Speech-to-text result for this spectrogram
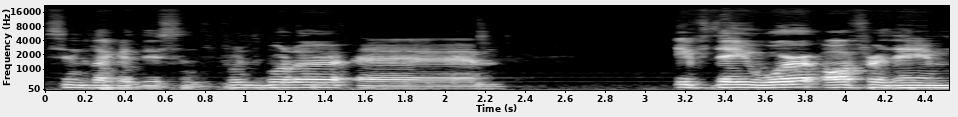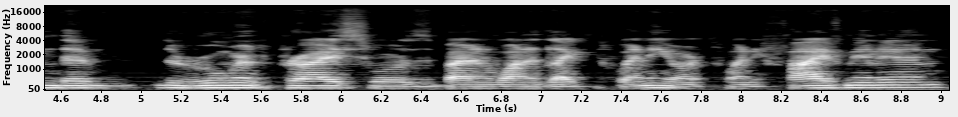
Seems like a decent footballer. Um, if they were offered him, the, the rumored price was Bayern wanted like 20 or 25 million.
